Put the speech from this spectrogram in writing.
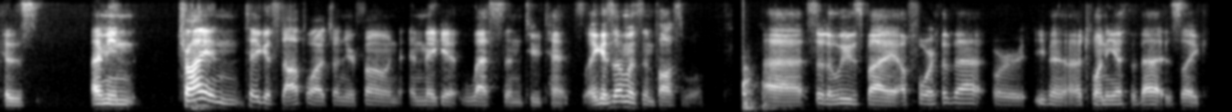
because, I mean, try and take a stopwatch on your phone and make it less than two tenths. Like it's almost impossible. Uh, so to lose by a fourth of that or even a twentieth of that is like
